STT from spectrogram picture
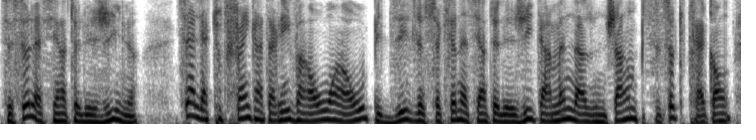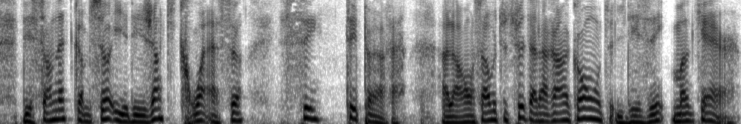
C'est ça, la scientologie, là. Tu sais, à la toute fin, quand tu arrives en haut, en haut, puis ils te disent le secret de la scientologie, ils t'emmènent dans une chambre, puis c'est ça qu'ils te racontent. Des sornettes comme ça, il y a des gens qui croient à ça c'est épeurant. Alors, on s'en va tout de suite à la rencontre d'Izzy Mulcair.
